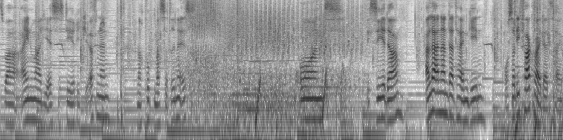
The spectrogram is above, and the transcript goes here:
zwar einmal die SSD richtig öffnen, noch gucken, was da drin ist. Und ich sehe da, alle anderen Dateien gehen, außer die Far Cry Dateien.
